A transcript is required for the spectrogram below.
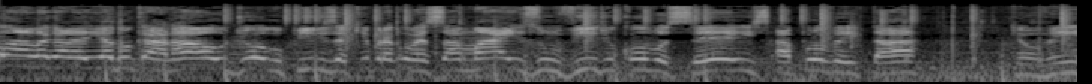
Fala galerinha do canal, Diogo Pires aqui para começar mais um vídeo com vocês. Aproveitar que eu vim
